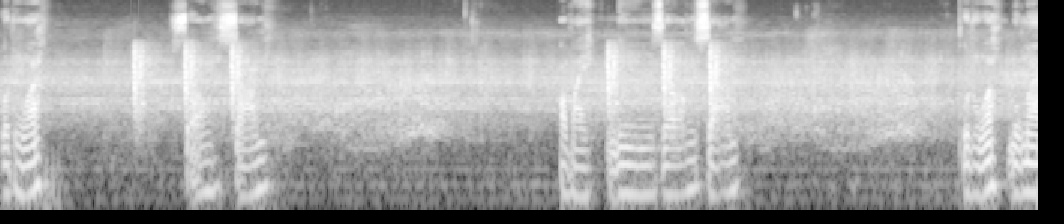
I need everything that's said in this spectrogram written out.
ปวดหัวสองสามเอาไปหนึ่งสองสามปวดหัวลงมา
